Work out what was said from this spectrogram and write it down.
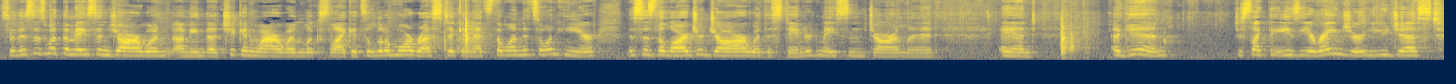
So this is what the mason jar one, I mean, the chicken wire one looks like. It's a little more rustic and that's the one that's on here. This is the larger jar with a standard mason jar lid. And again, just like the Easy Arranger, you just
